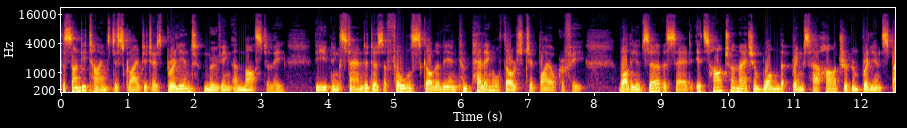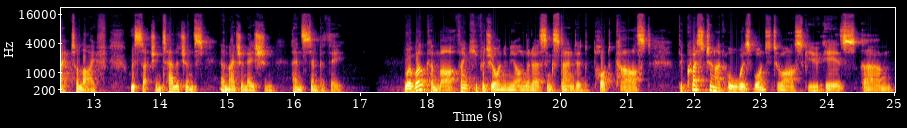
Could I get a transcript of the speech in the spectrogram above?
The Sunday Times described it as brilliant, moving, and masterly. The Evening Standard as a full, scholarly, and compelling authoritative biography, while The Observer said it's hard to imagine one that brings her hard driven brilliance back to life with such intelligence, imagination, and sympathy. Well, welcome, Mark. Thank you for joining me on the Nursing Standard podcast. The question I've always wanted to ask you is um,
